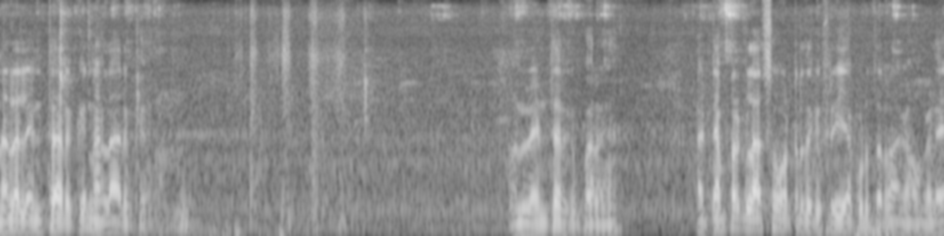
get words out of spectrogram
நல்லா லென்த்தாக இருக்குது நல்லா இருக்குது ஒன்று லென்த்தாக இருக்குது பாருங்கள் டெம்பர் கிளாஸும் ஒட்டுறதுக்கு ஃப்ரீயாக கொடுத்துட்றாங்க அவங்களே.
